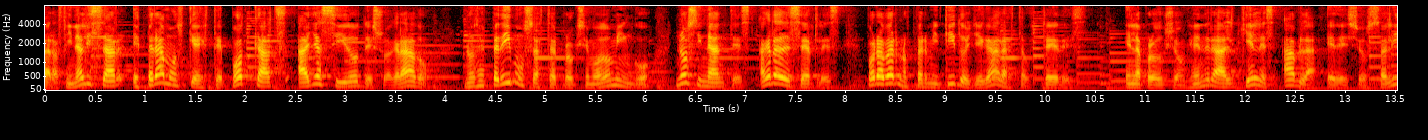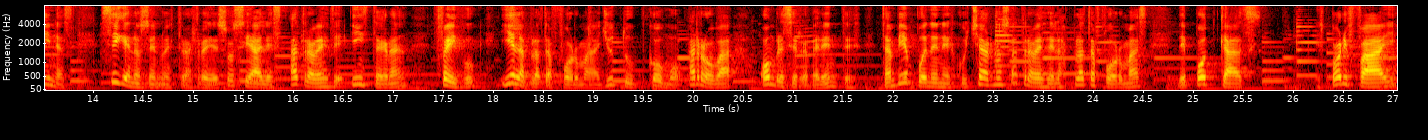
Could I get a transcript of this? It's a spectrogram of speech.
para finalizar, esperamos que este podcast haya sido de su agrado. Nos despedimos hasta el próximo domingo, no sin antes agradecerles por habernos permitido llegar hasta ustedes. En la producción general, quien les habla, Edesio Salinas. Síguenos en nuestras redes sociales a través de Instagram, Facebook y en la plataforma YouTube como arroba hombres irreverentes. También pueden escucharnos a través de las plataformas de podcast, Spotify,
